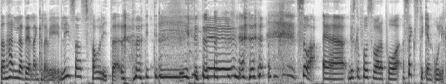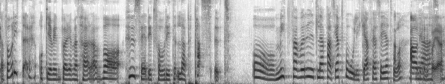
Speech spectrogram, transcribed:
den här lilla delen kallar vi Lisas favoriter. Så, eh, du ska få svara på sex stycken olika favoriter. Och jag vill börja med att höra vad, hur ser ditt favoritlöppass ut? Åh, oh, mitt favoritlöppass. Jag har två olika, får jag säga två? Ja, det kan du få göra.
